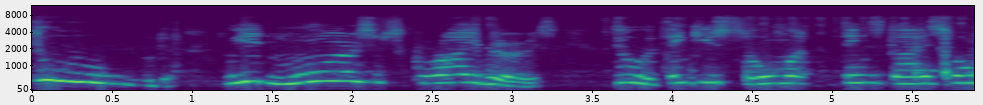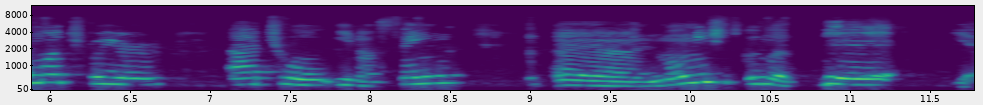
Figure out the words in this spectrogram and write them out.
Dude, we had more subscribers. Dude, thank you so much. Thanks, guys, so much for your actual, you know, thing and Monish is going like Bleh. yeah.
